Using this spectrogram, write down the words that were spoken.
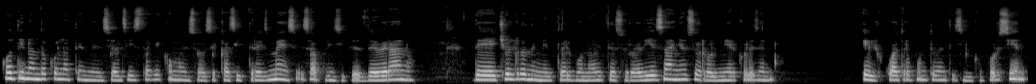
continuando con la tendencia alcista que comenzó hace casi tres meses, a principios de verano. De hecho, el rendimiento del bono del Tesoro a 10 años cerró el miércoles en el 4.25%,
